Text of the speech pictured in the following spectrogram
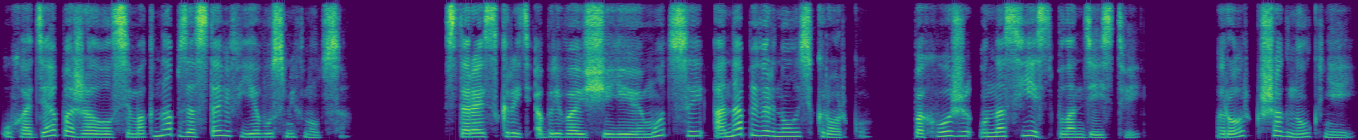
Уходя, пожаловался Макнаб, заставив Еву усмехнуться. Стараясь скрыть обревающие ее эмоции, она повернулась к Рорку. «Похоже, у нас есть план действий». Рорк шагнул к ней.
